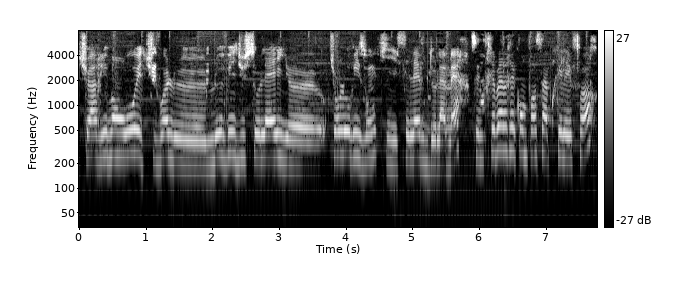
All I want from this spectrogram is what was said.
Tu arrives en haut et tu vois le lever du soleil euh, sur l'horizon qui s'élève de la mer. C'est une très belle récompense après l'effort.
